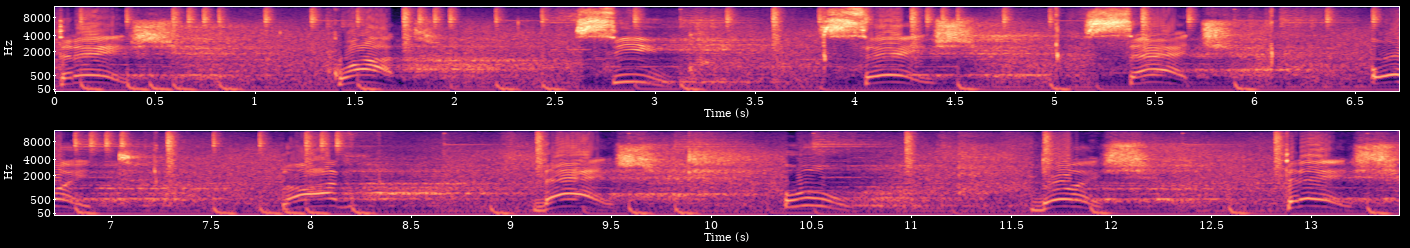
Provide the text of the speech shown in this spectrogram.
3, 4, 5, 6, 7, 8, 9, 10, 1, dois, três,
